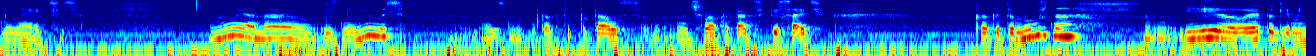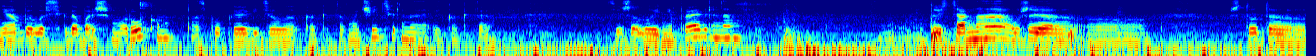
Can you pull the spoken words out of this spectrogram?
меняетесь. Ну и она изменилась, как-то пыталась, начала пытаться писать, как это нужно. И это для меня было всегда большим уроком, поскольку я видела, как это мучительно и как это тяжело и неправильно. То есть она уже э, что-то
